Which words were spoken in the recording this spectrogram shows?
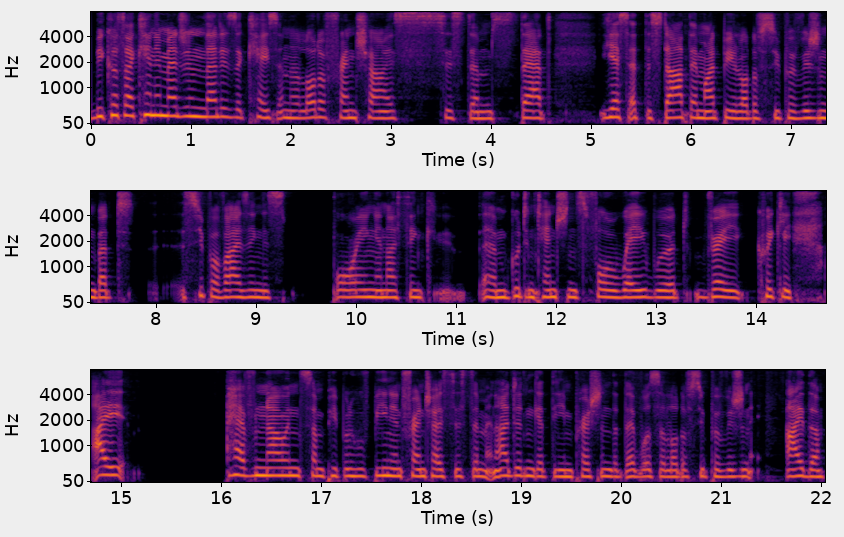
because I can imagine that is a case in a lot of franchise systems that, yes, at the start there might be a lot of supervision, but supervising is boring. And I think um, good intentions fall wayward very quickly. I have known some people who've been in franchise system and I didn't get the impression that there was a lot of supervision either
